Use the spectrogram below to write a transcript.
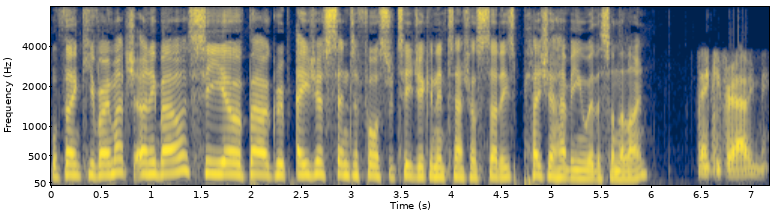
Well, thank you very much, Ernie Bower, CEO of Bower Group Asia, Centre for Strategic and International Studies. Pleasure having you with us on the line. Thank you for having me.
